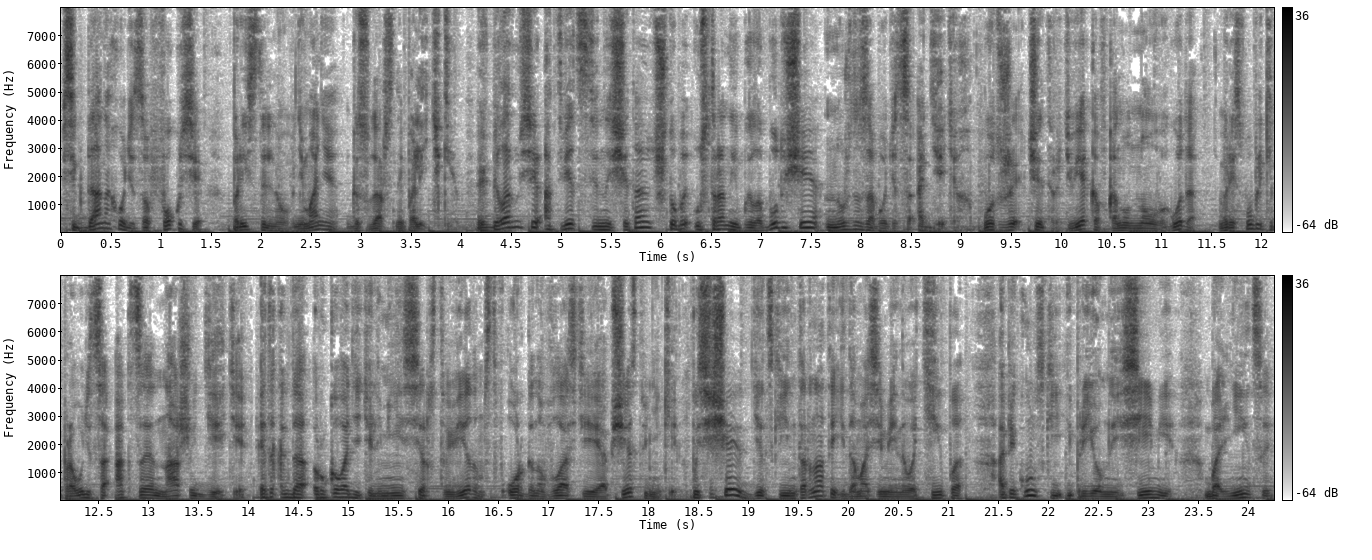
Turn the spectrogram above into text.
всегда находятся в фокусе пристального внимания государственной политики. В Беларуси ответственно считают, чтобы у страны было будущее, нужно заботиться о детях. Вот уже четверть века в канун Нового года в республике проводится акция «Наши дети». Это когда руководители министерств и ведомств, органов власти и общественники посещают детские интернаты и дома семейного типа, опекунские и приемные семьи, больницы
